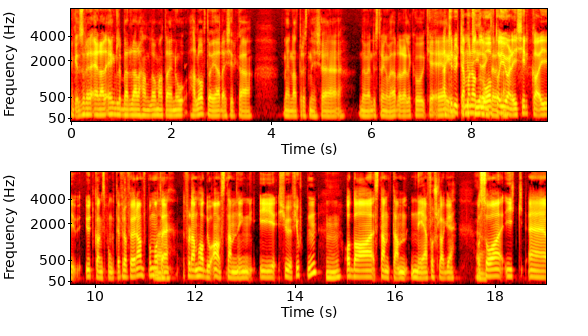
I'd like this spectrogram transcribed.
Ok, så det er det egentlig bare det det handler om at de nå har lov til å gjøre det i kirka, men at presten ikke nødvendigvis trenger å være der? Eller hva, hva er Jeg tror ikke de hadde lov til å gjøre det i kirka i utgangspunktet fra før av. på en måte. For de hadde jo avstemning i 2014, Mm. og da stemte de ned forslaget. Og så gikk eh,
